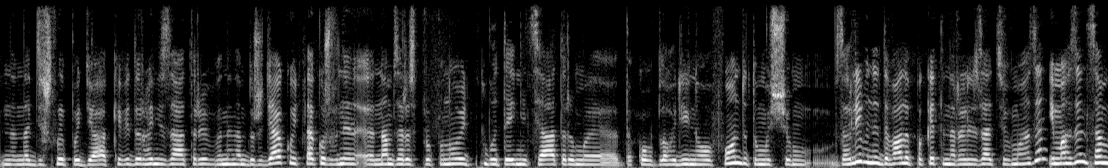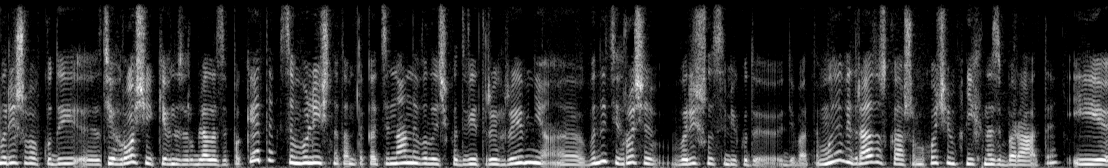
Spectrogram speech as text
надійшли подяки від організаторів. Вони нам дуже дякують. Також вони е, нам зараз пропонують бути ініціаторами такого благодійного фонду, тому що взагалі вони давали пакети на реалізацію в магазин, і магазин сам вирішував, куди е, ті гроші, які вони заробляли за пакети. Символічна там така ціна невеличка, 2-3 гривні. е, Вони ті гроші вирішили самі куди дівати. Ми відразу сказали, що ми хочемо їх не збирати і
